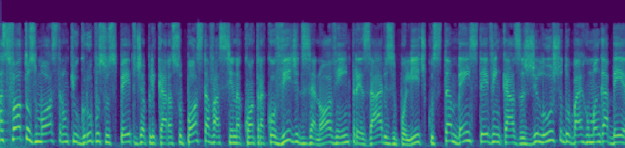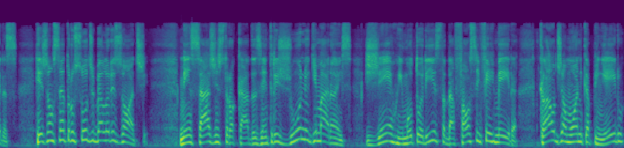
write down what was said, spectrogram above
As fotos mostram que o grupo suspeito de aplicar a suposta vacina contra a Covid-19 em empresários e políticos também esteve em casas de luxo do bairro Mangabeiras, região centro-sul de Belo Horizonte. Mensagens trocadas entre Júnior Guimarães, genro e motorista da falsa enfermeira Cláudia Mônica Pinheiro,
